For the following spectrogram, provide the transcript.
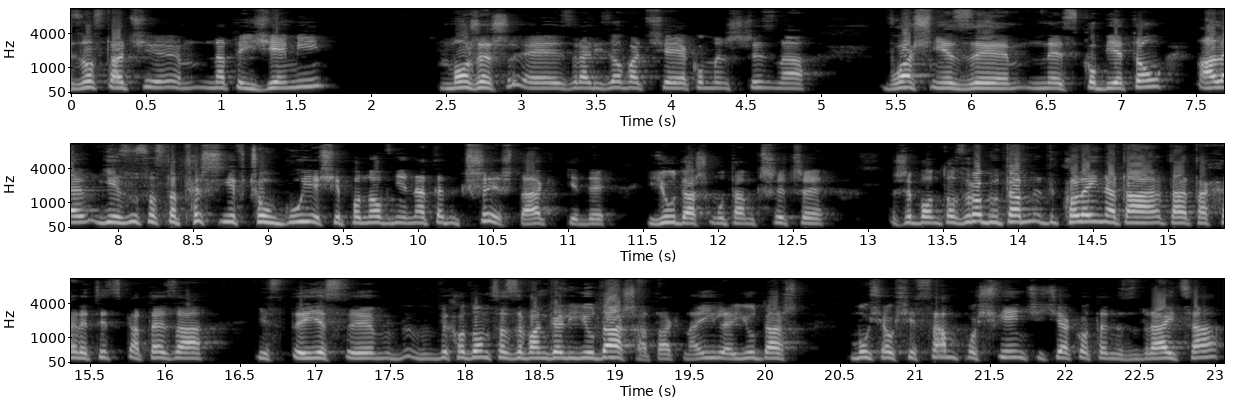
zostać e, na tej ziemi, możesz e, zrealizować się jako mężczyzna właśnie z, z kobietą, ale Jezus ostatecznie wczołguje się ponownie na ten krzyż, tak? Kiedy Judasz mu tam krzyczy, żeby on to zrobił. Tam kolejna ta, ta, ta heretycka teza jest, jest e, wychodząca z Ewangelii Judasza, tak? Na ile Judasz musiał się sam poświęcić jako ten zdrajca,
